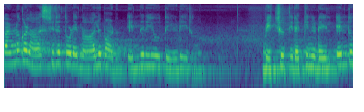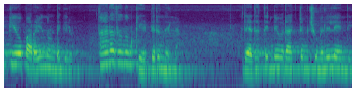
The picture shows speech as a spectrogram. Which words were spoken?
കണ്ണുകൾ ആശ്ചര്യത്തോടെ നാലുപാടും എന്തിനെയോ തേടിയിരുന്നു. വിച്ചു തിരക്കിനിടയിൽ എന്തൊക്കെയോ പറയുന്നുണ്ടെങ്കിലും താനതൊന്നും കേട്ടിരുന്നില്ല. രഥത്തിന്റെ ഒരറ്റം ചുമലിലേന്തി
